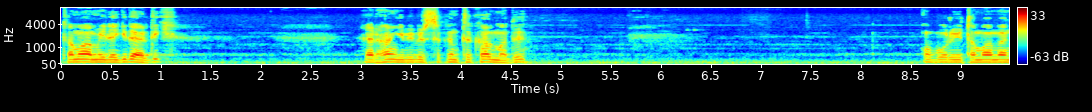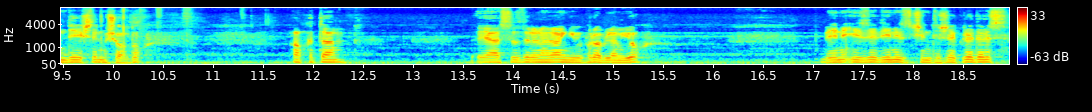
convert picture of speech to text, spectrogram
tamamıyla giderdik. Herhangi bir sıkıntı kalmadı. O boruyu tamamen değiştirmiş olduk. Akıtan veya sızdıran herhangi bir problem yok. Beni izlediğiniz için teşekkür ederiz.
